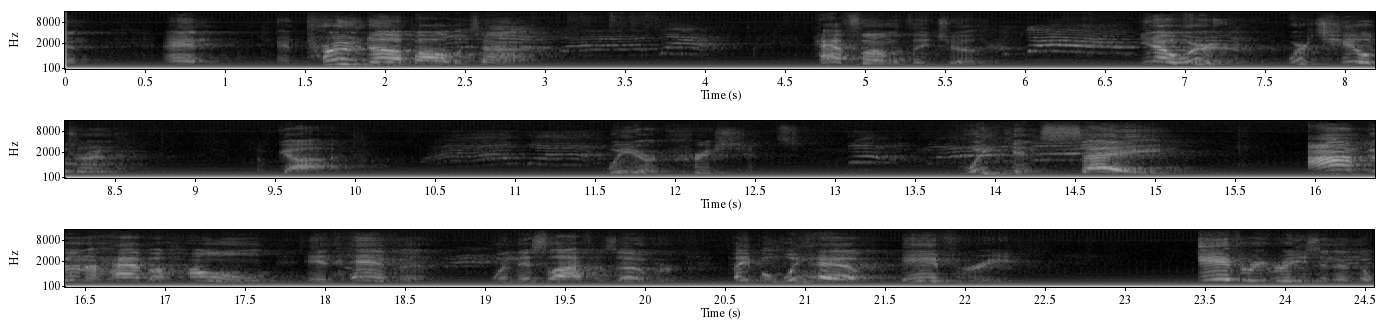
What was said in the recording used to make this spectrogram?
and, and, and pruned up all the time. Have fun with each other. You know, we're, we're children of God. We are Christians. We can say, I'm going to have a home in heaven when this life is over. People, we have every, every reason in the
